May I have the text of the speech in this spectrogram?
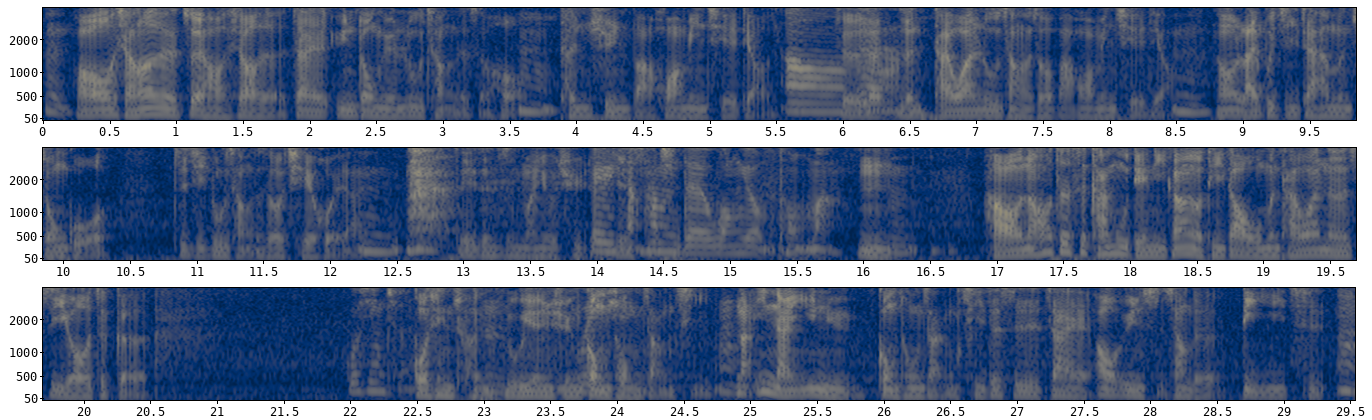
嗯。哦，我想到那个最好笑的，在运动员入场的时候，腾讯把画面切掉，哦，就是在人台湾入场的时候把画面切掉，嗯，然后来不及在他们中国自己入场的时候切回来，嗯，这也真是蛮有趣的一件事情。想他们的网友不同嘛，嗯，好，然后这次开幕典礼刚刚有提到，我们台湾呢是由这个。郭婞淳、郭婞淳、卢彦勋共同掌旗，嗯、那一男一女共同掌旗，这是在奥运史上的第一次。嗯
